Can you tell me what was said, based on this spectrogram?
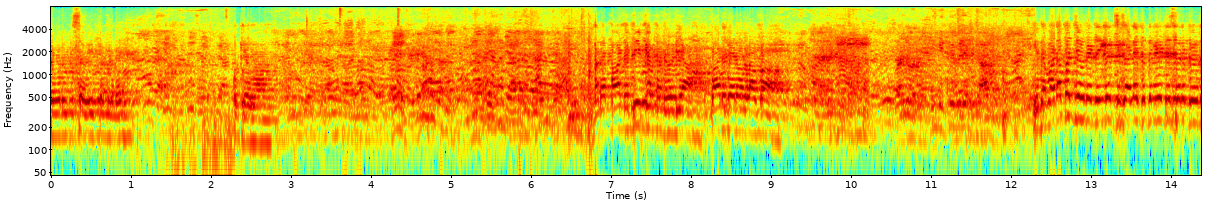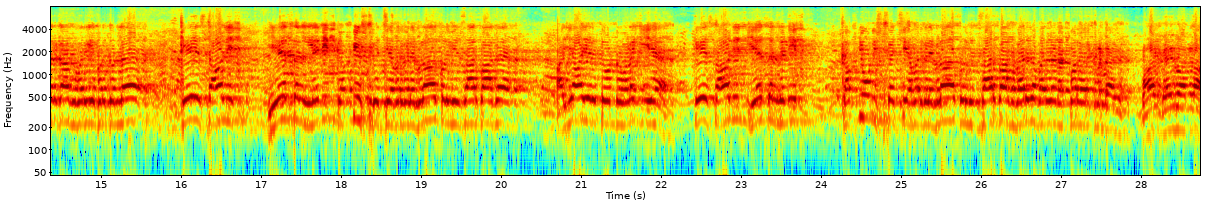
ஒரு நிமிஷம் வெயிட் ஓகேவா ஏய், அட மாட்டு டீம் கேப்டன் ரெடியா மாடு கயிறுவாங்களாமா இந்த வடபஞ்சி விட நிகழ்ச்சிக்கு அழைப்பு சிறப்பு இதற்காக வருகைப்படுத்துள்ள கே. ஸ்டாலின் ஏந்தல் லெனின் கம்யூனிஸ்ட் கட்சி அவர்களை விழா குழுவின் சார்பாக ஐயாயிரத்தி ஒன்று வழங்கிய கே. ஸ்டாலின் ஏந்தல் லெனின் கம்யூனிஸ்ட் கட்சி அவர்களை விழா குழுவின் சார்பாக வருக வருக நண்பர் இறக்கப்பட்டாங்க மாடு கயிறுவாங்களா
